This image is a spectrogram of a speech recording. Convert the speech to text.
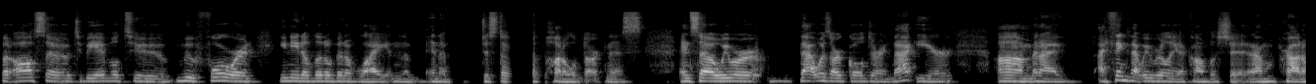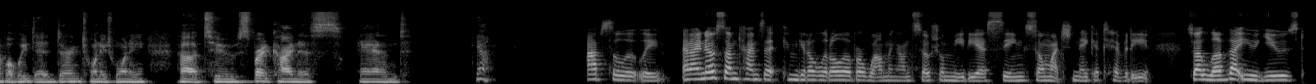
but also to be able to move forward you need a little bit of light in a in a just a, a puddle of darkness. And so we were that was our goal during that year um, and i i think that we really accomplished it and i'm proud of what we did during 2020 uh, to spread kindness and yeah Absolutely. And I know sometimes it can get a little overwhelming on social media seeing so much negativity. So I love that you used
